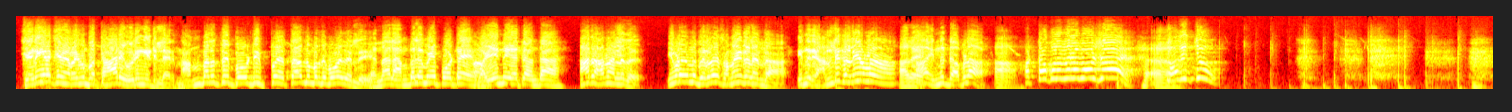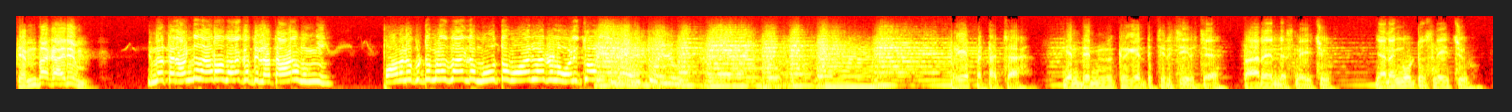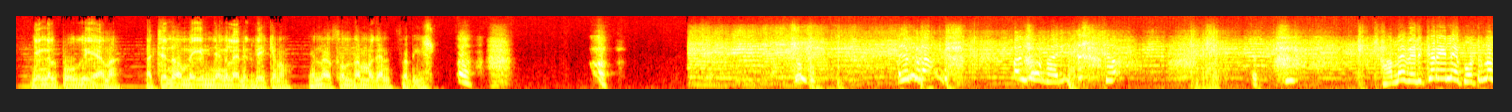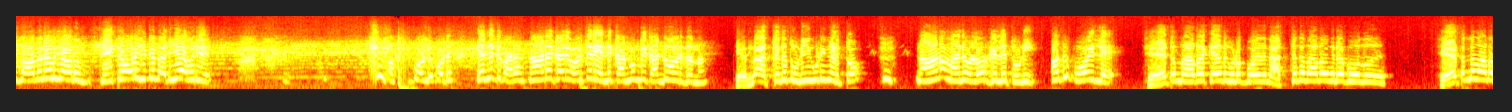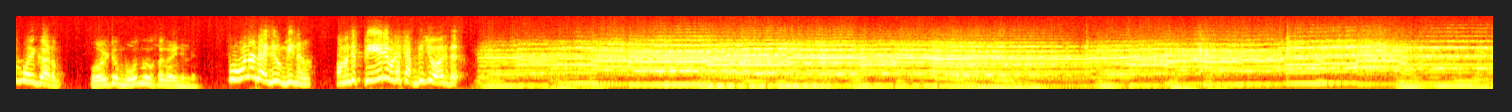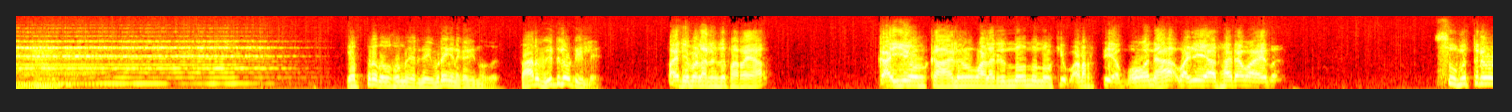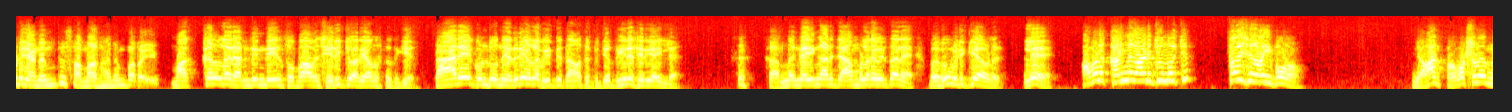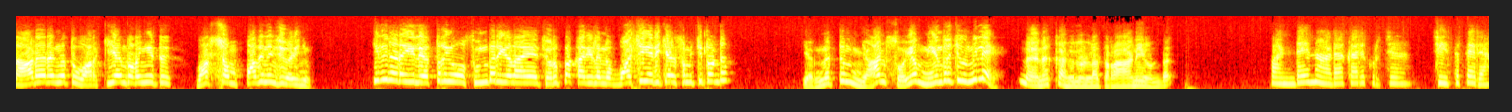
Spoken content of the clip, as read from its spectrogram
ചെറിയാച്ചൻ ഇറങ്ങുമ്പോ താര ഒരുങ്ങിയിട്ടില്ലായിരുന്നു. അമ്പലത്തിൽ പോയിട്ട് ഇപ്പൊ എത്താന്ന് പറഞ്ഞ് പോയതല്ലേ? എന്നാൽ അമ്പലം വഴി പോട്ടെ വഴിന്ന് കേട്ടോ കയറ്റാം. എന്താ? അതാ നല്ലത്. ഇവിടെ നിന്ന് വെറുതെ സമയം കളയണ്ട. ഇന്ന് രണ്ട് കളിയുള്ളതാ. അതെ. ആ, ഇന്ന് ഡബിളാ. ആ. എന്താ കാര്യം? ഇന്നത്തെ രണ്ട് നാടകം നടക്കത്തില്ല. താഴെ മുങ്ങി. പവനക്കുട്ടമ്പളത്താന്റെ മൂത്ത മോനുമായിട്ടുള്ള ഒളിച്ചോടി പ്രിയപ്പെട്ട അച്ഛ എന്റെ മിമിക്രി കേട്ട് ചിരിച്ചു ചിരിച്ച് താര എന്നെ സ്നേഹിച്ചു. ഞാൻ അങ്ങോട്ടും സ്നേഹിച്ചു. ഞങ്ങൾ പോവുകയാണ്. അച്ഛനും അമ്മയും ഞങ്ങൾ അനുഗ്രഹിക്കണം എന്ന സ്വന്തം മകൻ സതീഷ്. അമ്മ വലിച്ചറിയില്ലേ പൊട്ടുന്ന സാധനങ്ങൾ കാണും. സ്റ്റേറ്റ് അവാർഡ് കിട്ടിയ നടിയാ അവർ. കൊണ്ട് കൊണ്ട് എന്നിട്ട് പറ നാടകക്കാരെ ഒരുത്തരെ എന്നെ കൺമുമ്പിൽ കണ്ടുപോരുതെന്ന്? എന്നാ അച്ഛന്റെ തുണിയും കൂടി എടുത്തോ നാണം മാനം ഉള്ളവർക്കല്ലേ തുണി? അത് പോയില്ലേ? ചേട്ടൻ നാടകക്കാരുടെ കൂടെ പോയതിന് അച്ഛന്റെ നാടകം എങ്ങനെയാ പോകുന്നത്? ചേട്ടന്റെ നാടൻ പോയി കാണും. പോയിട്ട് മൂന്ന് ദിവസം കഴിഞ്ഞില്ലേ? പോണുണ്ടോ എന്റെ മുമ്പിന്ന്? അവന്റെ പേര് ഇവിടെ ശബ്ദിച്ചു പോരുത്. എത്ര ദിവസം കരുതി ഇവിടെ ഇങ്ങനെ കഴിയുന്നത്? സാറ് വീട്ടിലോട്ടില്ലേ? പരിവളനത് പറയാം. കയ്യോ കാലോ വളരുന്നോന്ന് നോക്കി വളർത്തിയ മോന വഴിയാധാരമായത്. സുമിത്രയോട് ഞാൻ എന്ത് സമാധാനം പറയും? മക്കളുടെ രണ്ടിന്റെയും സ്വഭാവം ശരിക്കും അറിയാവുന്ന സ്ഥിതിക്ക് താരയെ കൊണ്ടുവന്ന് എതിരെയുള്ള വീട്ടിൽ താമസിപ്പിച്ച് തീരെ ശരിയായില്ല. കണ്ണും കൈയും കാണിച്ച് ആമ്പിളരെ വീഴ്ത്താനെ ബഹു പിടിക്കുക അവൾ അല്ലേ? അവൾ കണ്ണ് കാണിച്ചു എന്ന് വെച്ച് സതീശൻ ഇറങ്ങി പോണോ? ഞാൻ പ്രൊഫഷണൽ നാടകരംഗത്ത് വർക്ക് ചെയ്യാൻ തുടങ്ങിയിട്ട് വർഷം പതിനഞ്ച് കഴിഞ്ഞു. ഇതിനിടയിൽ എത്രയോ സുന്ദരികളായ ചെറുപ്പക്കാരികൾ എന്നെ വശീകരിക്കാൻ ശ്രമിച്ചിട്ടുണ്ട്. എന്നിട്ടും ഞാൻ സ്വയം നിയന്ത്രിച്ചു നിന്നില്ലേ നിനക്കതിനുള്ള ത്രാണിയുണ്ട്. പണ്ടേ നാടാക്കാരെ കുറിച്ച് ചീത്തപ്പേരാ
